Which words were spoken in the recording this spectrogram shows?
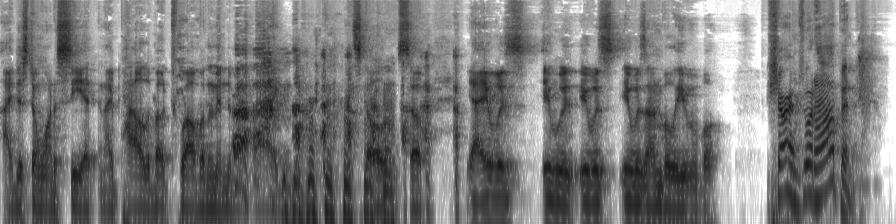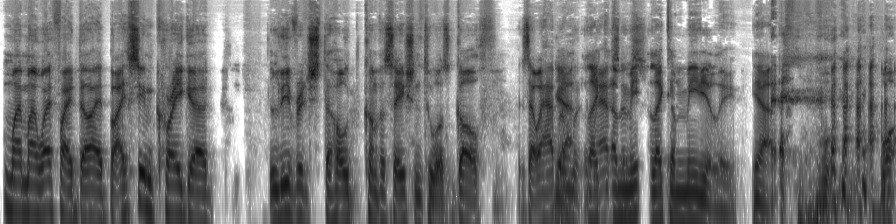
I just don't want to see it. And I piled about 12 of them into my bag and stole them. So yeah, it was, it was, it was, it was unbelievable. Sharms, what happened? My my Wi-Fi died, but I assume Craig uh, leveraged the whole conversation towards golf. Is that what happened? Yeah, like imme- like immediately. Yeah. well,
